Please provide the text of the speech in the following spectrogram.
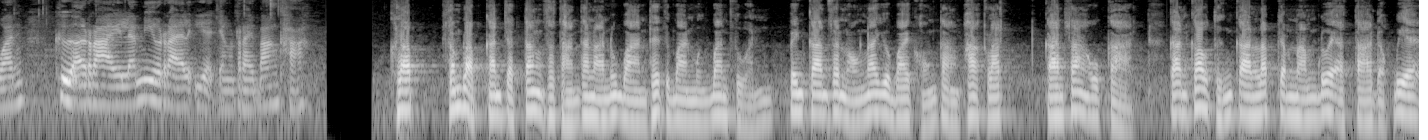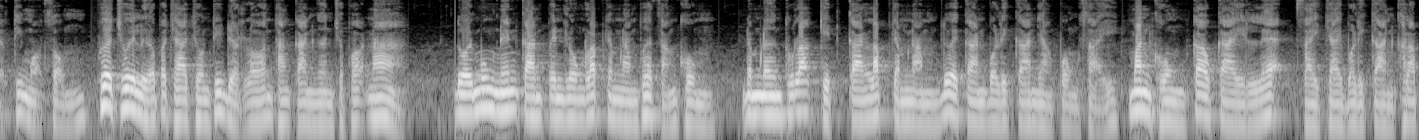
วน คืออะไรและมีรายละเอียดอย่างไรบ้างคะ ครับสำหรับการจัดตั้งสถานธนานุบาล เทศบาลเมืองบ้านสวน เป็นการสนองนโยบายของทางภาครัฐ การสร้างโอกาส การเข้าถึงการรับจำนำด้วยอัตราดอกเบี้ยที่เหมาะสม เพื่อช่วยเหลือประชาชนที่เดือดร้อนทางการเงินเฉพาะหน้า โดยมุ่งเน้นการเป็นโรงรับจำนำเพื่อสังคมดำเนินธุรกิจการรับจำนำด้วยการบริการอย่างโปร่งใส มั่นคงก้าวไกลและใส่ใจบริการครับ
